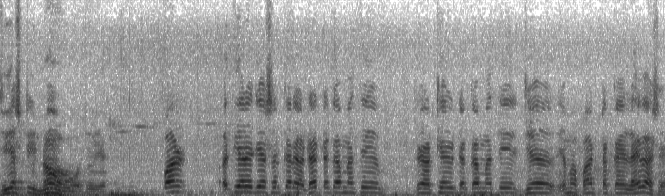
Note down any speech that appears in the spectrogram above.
જીએસટી ન હોવો જોઈએ, પણ અત્યારે જે સરકારે અઢાર ટકામાંથી કે અઠ્યાવીસ ટકામાંથી જે એમાં પાંચ ટકાએ લાવ્યા છે,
